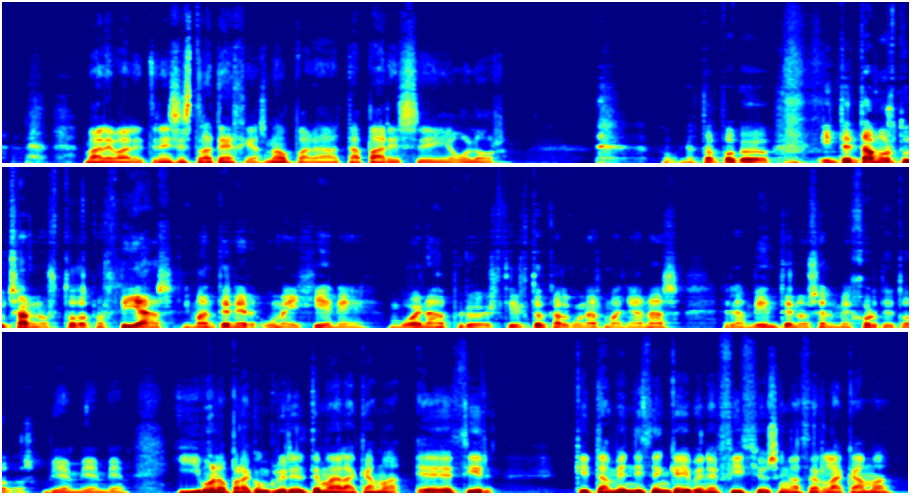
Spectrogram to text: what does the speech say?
vale, vale, tenéis estrategias, ¿no? Para tapar ese olor. Tampoco intentamos ducharnos todos los días y mantener una higiene buena, pero es cierto que algunas mañanas el ambiente no es el mejor de todos. Bien, bien, bien. Y bueno, para concluir el tema de la cama, he de decir que también dicen que hay beneficios en hacer la cama,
